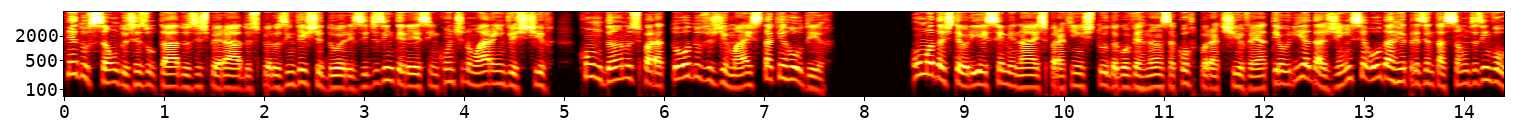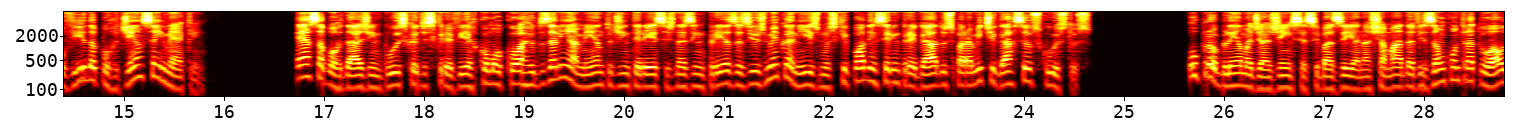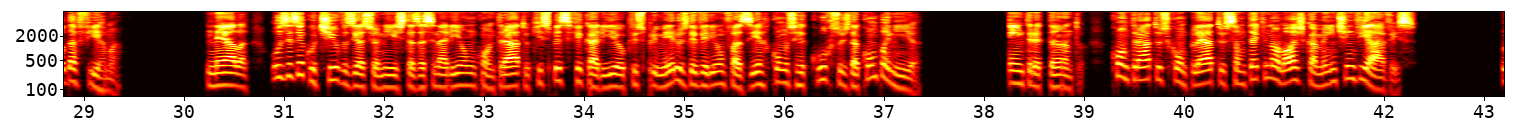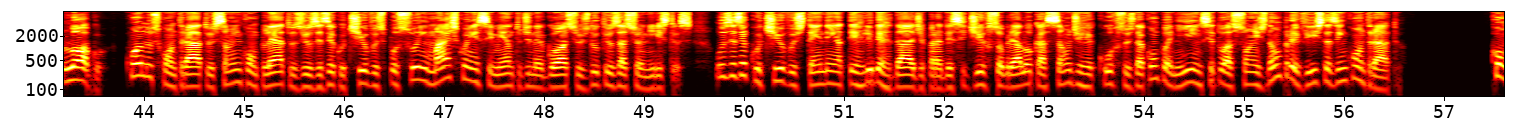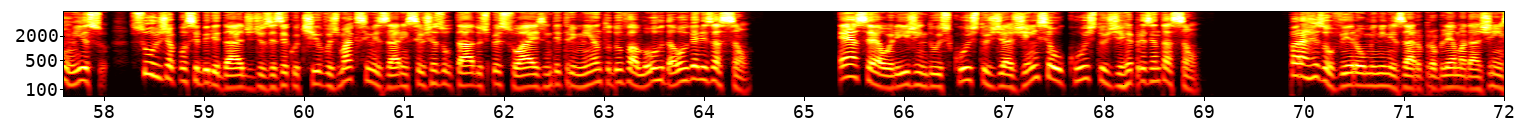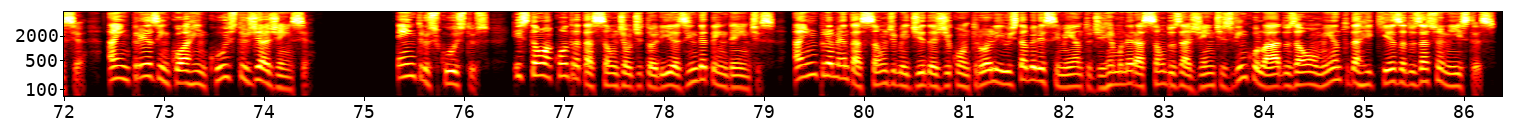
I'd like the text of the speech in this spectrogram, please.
redução dos resultados esperados pelos investidores e desinteresse em continuar a investir, com danos para todos os demais stakeholders. Uma das teorias seminais para quem estuda governança corporativa é a teoria da agência ou da representação desenvolvida por Jensen e Macklin. Essa abordagem busca descrever como ocorre o desalinhamento de interesses nas empresas e os mecanismos que podem ser empregados para mitigar seus custos. O problema de agência se baseia na chamada visão contratual da firma. Nela, os executivos e acionistas assinariam um contrato que especificaria o que os primeiros deveriam fazer com os recursos da companhia. Entretanto, contratos completos são tecnologicamente inviáveis. Logo, quando os contratos são incompletos e os executivos possuem mais conhecimento de negócios do que os acionistas, os executivos tendem a ter liberdade para decidir sobre a alocação de recursos da companhia em situações não previstas em contrato. Com isso, surge a possibilidade de os executivos maximizarem seus resultados pessoais em detrimento do valor da organização. Essa é a origem dos custos de agência ou custos de representação. Para resolver ou minimizar o problema da agência, a empresa incorre em custos de agência. Entre os custos, estão a contratação de auditorias independentes, a implementação de medidas de controle e o estabelecimento de remuneração dos agentes vinculados ao aumento da riqueza dos acionistas,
